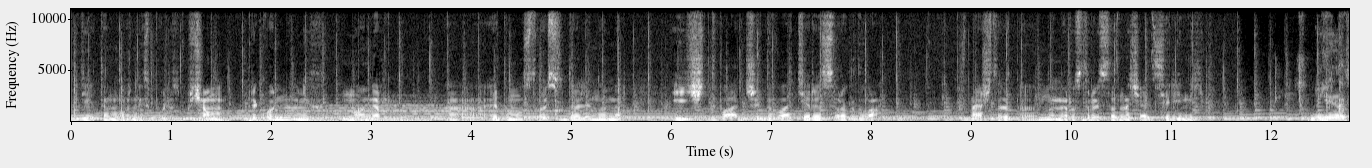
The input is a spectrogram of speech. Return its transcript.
где это можно использовать. Причем прикольный у них номер, э, этому устройству дали номер H2G2-42. Знаешь, что это номер устройства означает серийный? Нет,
